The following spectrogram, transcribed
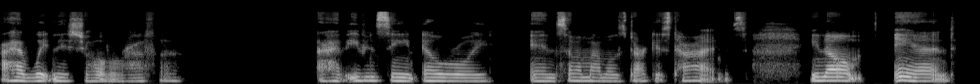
I have witnessed Jehovah Rapha, I have even seen El-Roi in some of my most darkest times, you know, and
